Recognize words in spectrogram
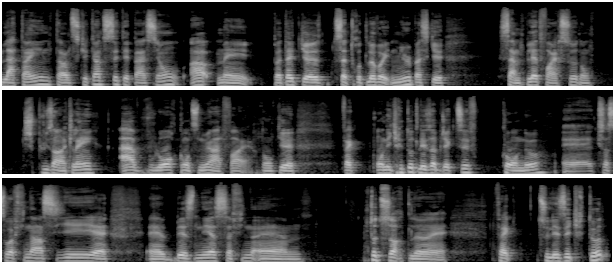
l'atteindre. Tandis que quand tu sais tes passions, ah, mais peut-être que cette route-là va être mieux parce que ça me plaît de faire ça. Donc, je suis plus enclin à vouloir continuer à le faire. Donc, euh, fait on écrit tous les objectifs qu'on a, euh, que ce soit financier, euh, business, toutes sortes. Là, fait que tu les écris toutes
